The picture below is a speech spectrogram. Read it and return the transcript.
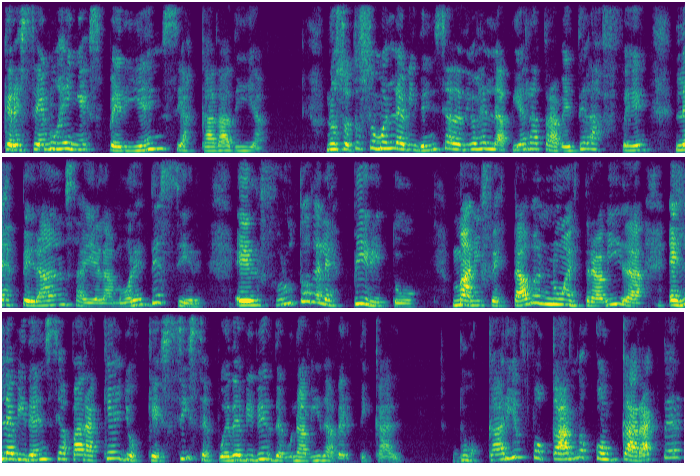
Crecemos en experiencias cada día. Nosotros somos la evidencia de Dios en la tierra a través de la fe, la esperanza y el amor. Es decir, el fruto del Espíritu manifestado en nuestra vida es la evidencia para aquellos que sí se puede vivir de una vida vertical. Buscar y enfocarnos con carácter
